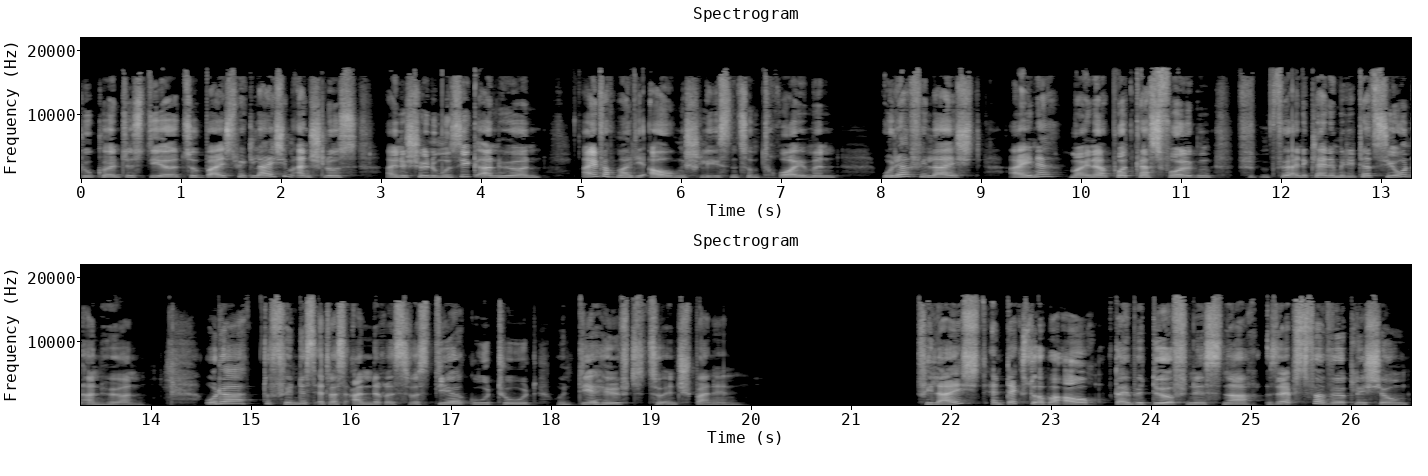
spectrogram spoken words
Du könntest dir zum Beispiel gleich im Anschluss eine schöne Musik anhören, einfach mal die Augen schließen zum Träumen oder vielleicht eine meiner Podcast-Folgen für eine kleine Meditation anhören. Oder du findest etwas anderes, was dir gut tut und dir hilft zu entspannen. Vielleicht entdeckst du aber auch dein Bedürfnis nach Selbstverwirklichung,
